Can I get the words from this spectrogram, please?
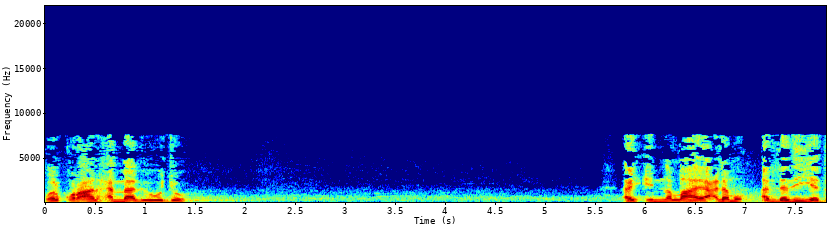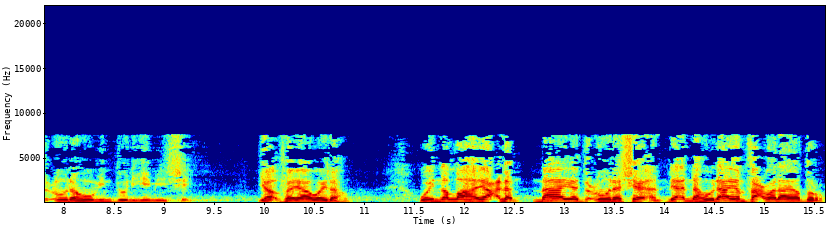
والقرآن حمال بوجوه. أي إن الله يعلم الذي يدعونه من دونه من شيء. فيا ويلهم. وإن الله يعلم ما يدعون شيئا لأنه لا ينفع ولا يضر.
